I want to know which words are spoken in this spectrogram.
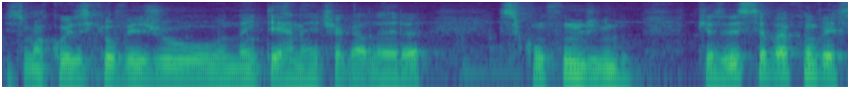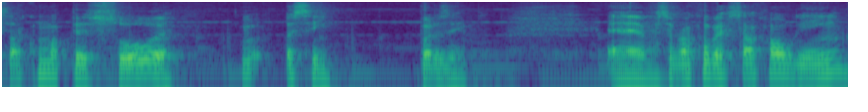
Isso é uma coisa que eu vejo na internet a galera se confundindo. Porque às vezes você vai conversar com uma pessoa, assim, por exemplo, é, você vai conversar com alguém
